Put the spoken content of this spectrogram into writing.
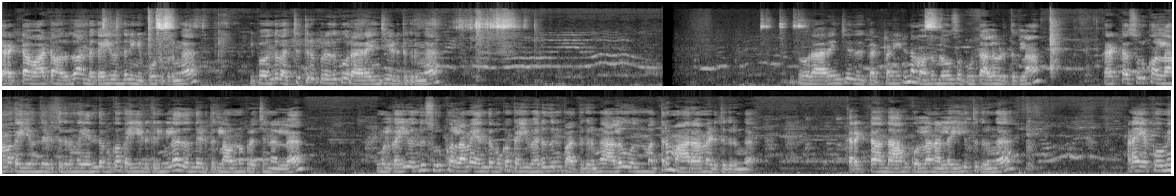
கரெக்டாக வாட்டம் வருதோ அந்த கை வந்து நீங்கள் போட்டுக்கிறோங்க இப்போ வந்து வச்சு திருப்புறதுக்கு ஒரு அரை இன்ச்சு எடுத்துக்கிறோங்க இப்போ ஒரு அரை இன்ச்சு இது கட் பண்ணிவிட்டு நம்ம வந்து ப்ளவுஸை போட்டு அளவு எடுத்துக்கலாம். கரெக்டாக சுருக்கம் இல்லாமல் கையை வந்து எடுத்துக்கிறோங்க எந்த பக்கம் கை எடுக்கிறீங்களோ அது வந்து எடுத்துக்கலாம். ஒன்றும் பிரச்சனை இல்லை. உங்களுக்கு கை வந்து சுருக்கம் இல்லாமல் எந்த பக்கம் கை வருதுன்னு பார்த்துக்கிறோங்க. அளவு வந்து மாத்திரம் மாறாமல் எடுத்துக்கிறோங்க. கரெக்டாக வந்து ஆம்கோல்லாம் நல்லா இழுத்துக்கிறோங்க. ஆனால் எப்போவுமே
